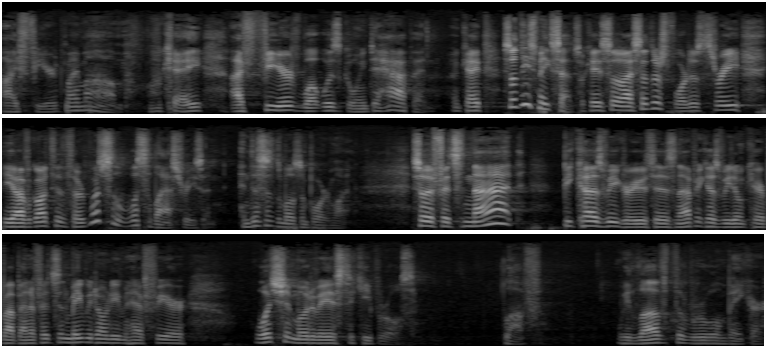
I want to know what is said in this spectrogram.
I feared my mom, okay? I feared what was going to happen. Okay, so these make sense. Okay, so I said there's four, there's three. You know, I've gone through the third. What's the what's the last reason? And this is the most important one. So if it's not because we agree with this, not because we don't care about benefits, and maybe we don't even have fear, what should motivate us to keep rules? Love. We love the rule maker.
